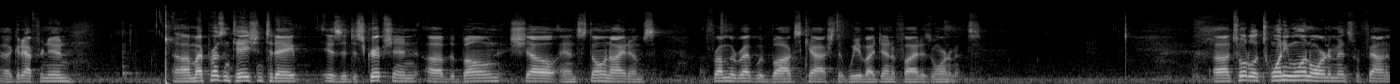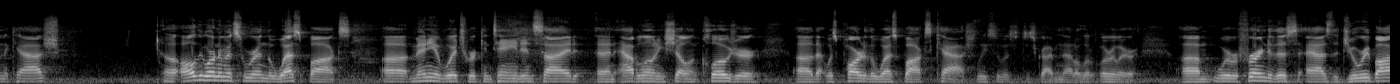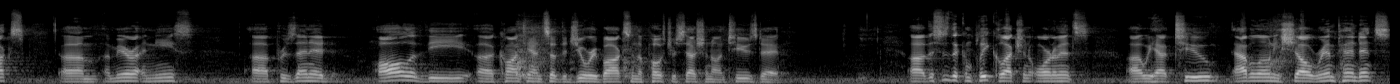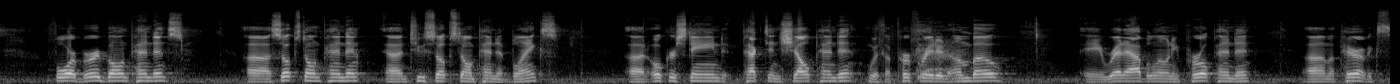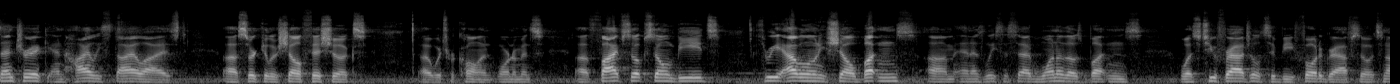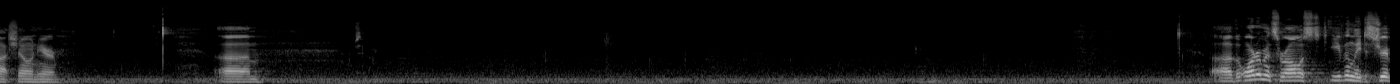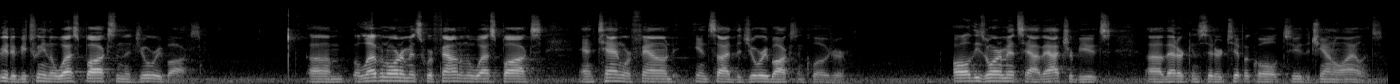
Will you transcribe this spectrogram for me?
Uh, Good afternoon. Uh, My presentation today is a description of the bone, shell, and stone items from the Redwood box cache that we have identified as ornaments. Uh, A total of 21 ornaments were found in the cache. Uh, All the ornaments were in the west box, uh, many of which were contained inside an abalone shell enclosure uh, that was part of the west box cache. Lisa was describing that a little earlier. Um, We're referring to this as the jewelry box. Um, Amira Anis uh, presented all of the uh, contents of the jewelry box in the poster session on Tuesday. Uh, This is the complete collection of ornaments. Uh, We have two abalone shell rim pendants, four bird bone pendants, uh, soapstone pendant, and two soapstone pendant blanks, an ochre-stained pecten shell pendant with a perforated umbo, a red abalone pearl pendant, um, a pair of eccentric and highly stylized uh, circular shell fish hooks, uh, which we're calling ornaments, uh, five soapstone beads, three abalone shell buttons, um, and as Lisa said, one of those buttons was too fragile to be photographed, so it's not shown here. Um, Uh, The ornaments were almost evenly distributed between the west box and the jewelry box. Um, 11 ornaments were found in the west box, and 10 were found inside the jewelry box enclosure. All these ornaments have attributes uh, that are considered typical to the Channel Islands.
